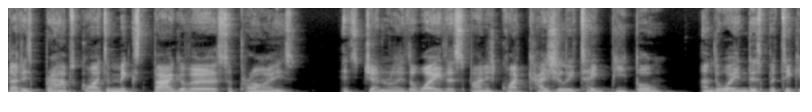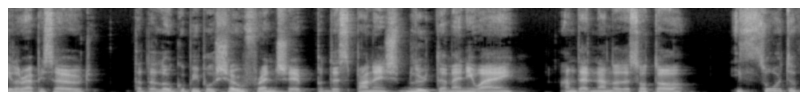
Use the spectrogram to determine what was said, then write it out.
that is perhaps quite a mixed bag of a surprise. It's generally the way the Spanish quite casually take people, and the way in this particular episode that the local people show friendship, but the Spanish loot them anyway, and Hernando de Soto is sort of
